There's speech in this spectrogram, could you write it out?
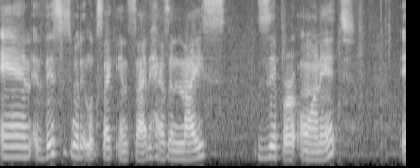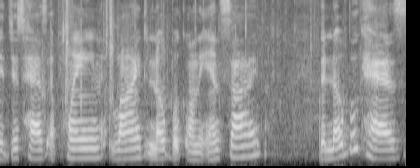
And this is what it looks like inside. It has a nice zipper on it. It just has a plain lined notebook on the inside. The notebook has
